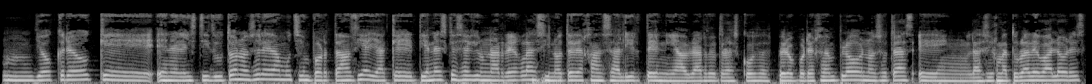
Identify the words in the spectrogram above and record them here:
Mm, Yo creo que en el instituto no se le da mucha importancia ya que tienes que seguir unas reglas y no te dejan salirte ni hablar de otras cosas. Pero, por ejemplo, nosotras en la asignatura de valores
